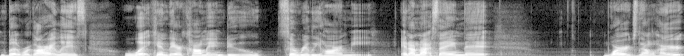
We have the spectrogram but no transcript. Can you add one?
But regardless, what can their comment do to really harm me? And I'm not saying that words don't hurt.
